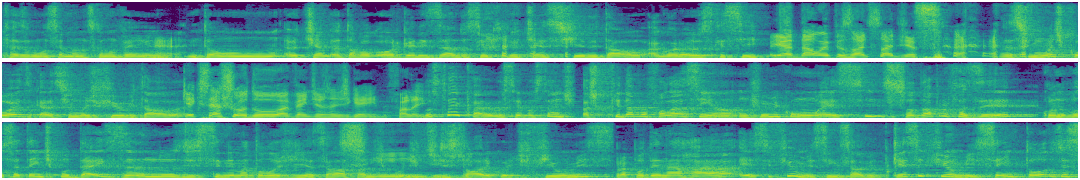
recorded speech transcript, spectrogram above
faz algumas semanas que eu não venho, É. então eu, tinha, eu tava organizando assim o que eu tinha assistido e tal, agora eu esqueci. Eu ia dar um episódio só disso. Mas assisti um monte de coisa, cara, assisti um monte de filme e tal. O que, que você achou do Avengers Endgame? Fala aí. Gostei, cara, gostei bastante. Acho que o que dá pra falar é assim, ó, um filme como esse só dá pra fazer quando você tem, tipo, 10 anos de cinematologia, sei lá, sabe? Sim, Tipo, de, de- de histórico de filmes pra poder narrar esse filme, assim, sabe? Porque esse filme, sem todos esses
